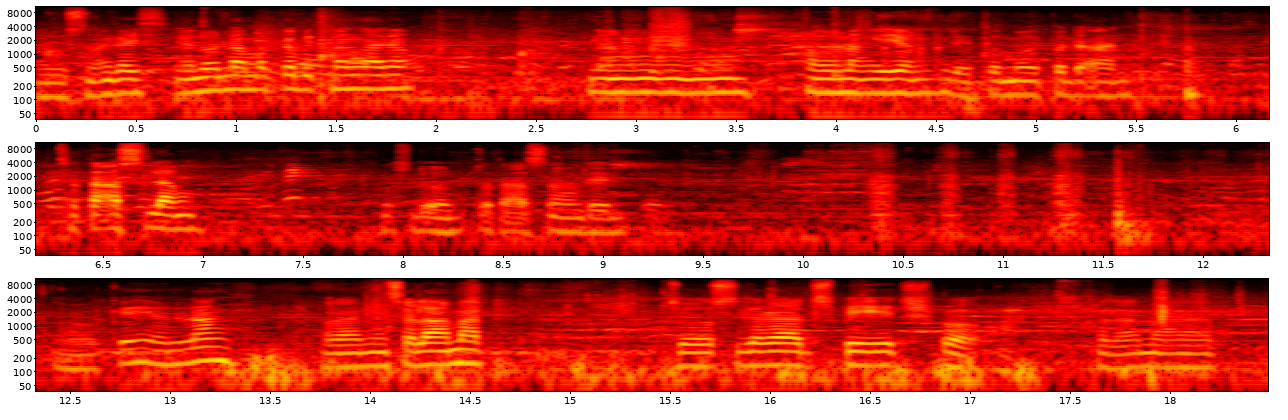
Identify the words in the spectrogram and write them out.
ayos na guys. Ganun lang magkabit ng ano ng ano lang iyon dito mo padaan sa taas lang. Tapos doon sa taas lang din. Okay yun lang. Maraming salamat. Diyos Garage PH po. Salamat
